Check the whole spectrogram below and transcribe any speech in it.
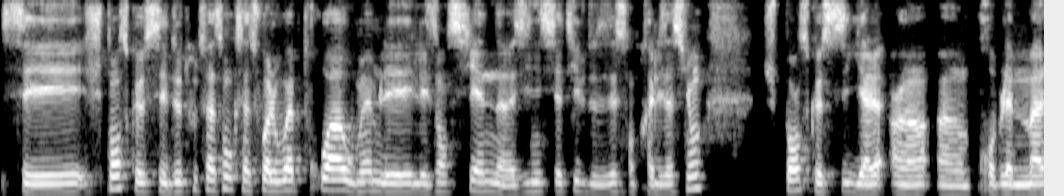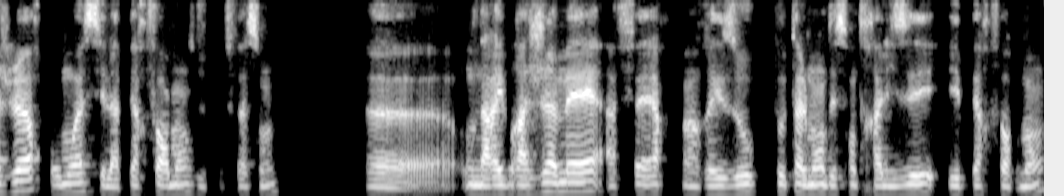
c'est, je pense que c'est de toute façon que ça soit le Web 3 ou même les, les anciennes initiatives de décentralisation, je pense que s'il y a un, problème majeur pour moi, c'est la performance de toute façon. Euh, on n'arrivera jamais à faire un réseau totalement décentralisé et performant.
